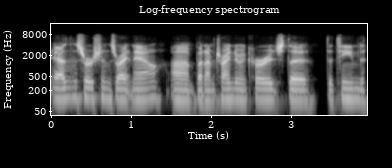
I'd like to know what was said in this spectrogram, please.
ad insertions right now, uh, but I'm trying to encourage the the team to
